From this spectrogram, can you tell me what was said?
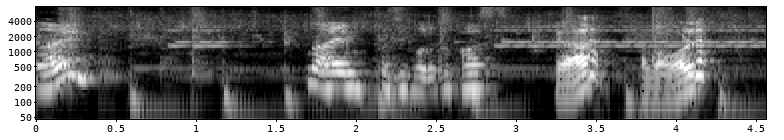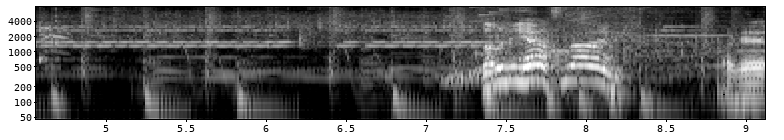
Nein! Nein, das die Wolle verpasst. Ja, aber Rolle? Sammel die Herzen ein! Okay.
